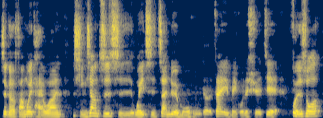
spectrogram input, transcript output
这个防卫台湾，倾向支持维持战略模糊的，在美国的学界或者是说。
